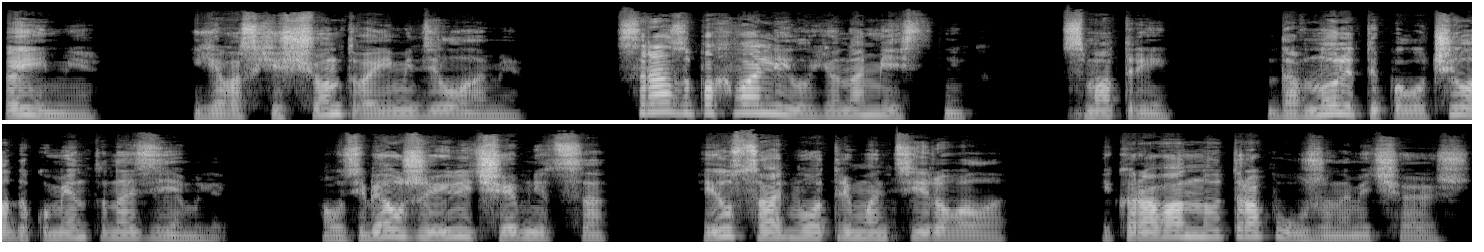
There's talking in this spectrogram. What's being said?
«Эйми, я восхищен твоими делами». Сразу похвалил ее наместник. «Смотри, давно ли ты получила документы на земли? А у тебя уже и лечебница, и усадьбу отремонтировала, и караванную тропу уже намечаешь.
